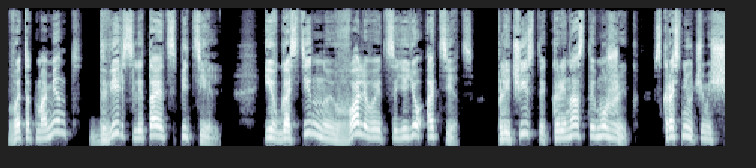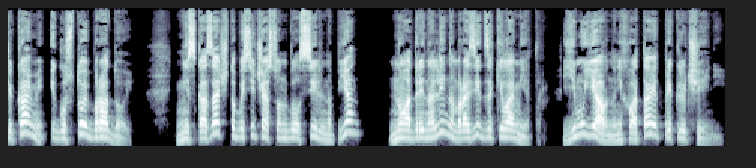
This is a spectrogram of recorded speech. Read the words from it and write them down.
В этот момент дверь слетает с петель, и в гостиную вваливается ее отец, плечистый коренастый мужик с краснючими щеками и густой бородой. Не сказать, чтобы сейчас он был сильно пьян, но адреналином разит за километр. Ему явно не хватает приключений.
